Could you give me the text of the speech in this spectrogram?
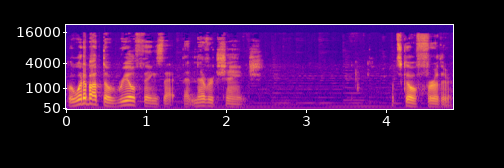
But what about the real things that, that never change? Let's go further.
